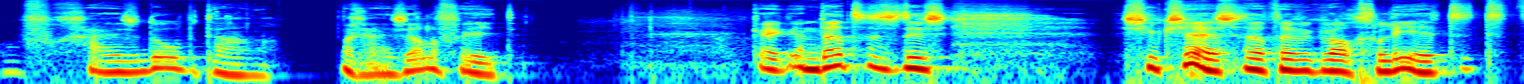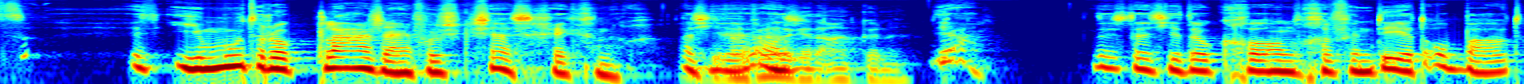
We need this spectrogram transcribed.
Of ga je ze doorbetalen? Dan ga je zelf weten. Kijk, en dat is dus succes, dat heb ik wel geleerd. Het- het- het- je moet er ook klaar zijn voor succes, gek genoeg. Als Je je, als, aan kunnen. ja, dus dat je het ook gewoon gefundeerd opbouwt.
